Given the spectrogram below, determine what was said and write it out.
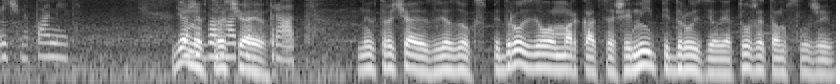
вічна пам'ять. Я Дуже не багато втрат. не втрачаю зв'язок з підрозділом Марка. Це ж і мій підрозділ, я теж там служив.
